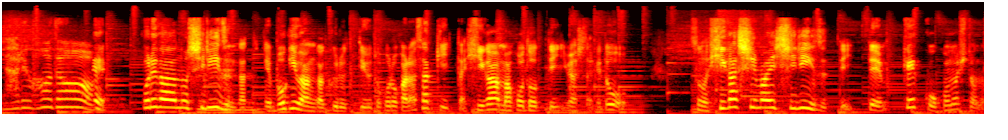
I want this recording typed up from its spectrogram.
なるほど。でこれがあのシリーズになってて、ボギワンが来るっていうところからさっき言った比嘉誠って言いましたけどその東姉妹シリーズって言って結構この人の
